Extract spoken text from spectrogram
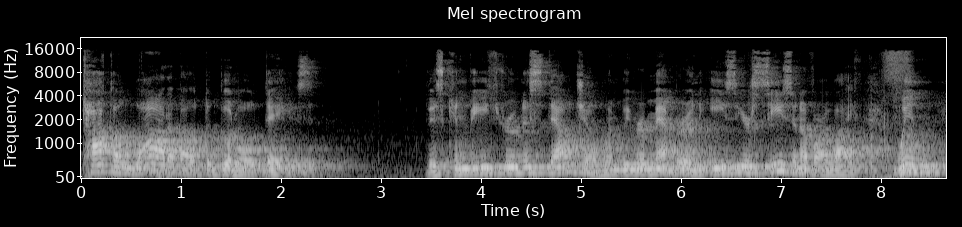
talk a lot about the good old days. This can be through nostalgia when we remember an easier season of our life, when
